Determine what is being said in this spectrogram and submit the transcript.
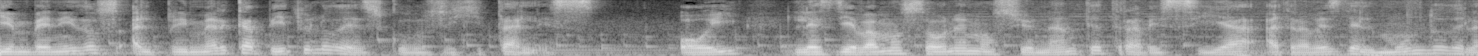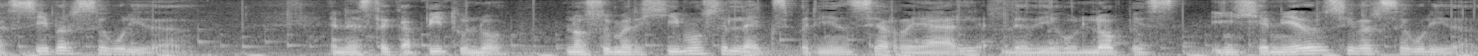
Bienvenidos al primer capítulo de Escudos Digitales. Hoy les llevamos a una emocionante travesía a través del mundo de la ciberseguridad. En este capítulo nos sumergimos en la experiencia real de Diego López, ingeniero en ciberseguridad,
